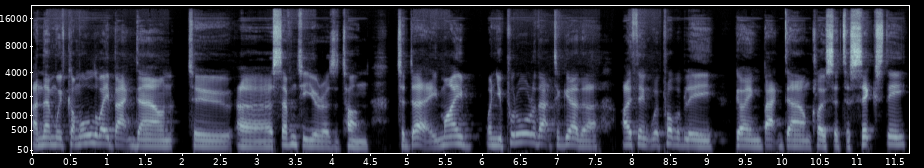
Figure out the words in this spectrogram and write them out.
And then we've come all the way back down to uh, 70 euros a ton today. My, when you put all of that together, I think we're probably going back down closer to 60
